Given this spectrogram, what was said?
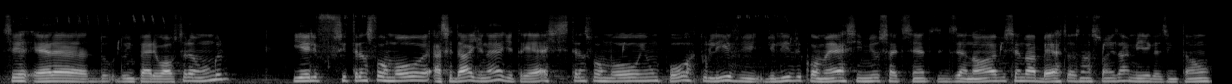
ser, era do, do Império Austro-Húngaro, e ele se transformou, a cidade né, de Trieste se transformou em um porto livre de livre comércio em 1719, sendo aberto às nações amigas. Então,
